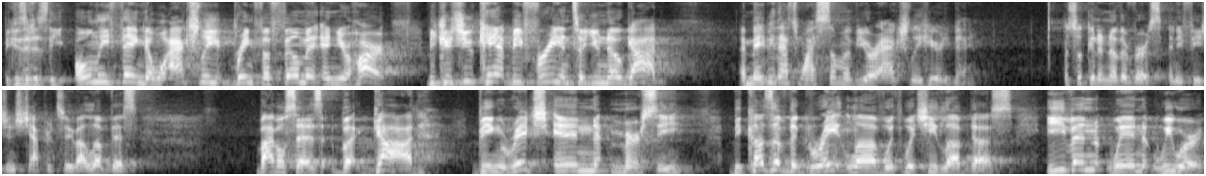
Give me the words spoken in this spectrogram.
Because it is the only thing that will actually bring fulfillment in your heart because you can't be free until you know God. And maybe that's why some of you are actually here today. Let's look at another verse in Ephesians chapter 2. I love this. Bible says, "But God, being rich in mercy, because of the great love with which he loved us, even when we were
